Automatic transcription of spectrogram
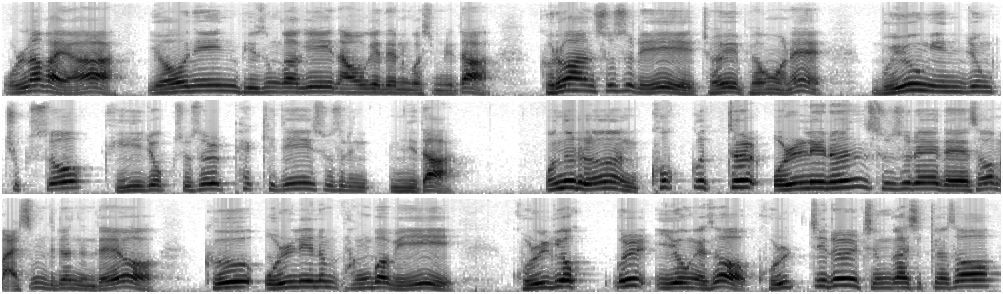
올라가야 연예인 비순각이 나오게 되는 것입니다. 그러한 수술이 저희 병원의 무용인중 축소 귀족 수술 패키지 수술입니다. 오늘은 코끝을 올리는 수술에 대해서 말씀드렸는데요. 그 올리는 방법이 골격 을 이용해서 골질을 증가시켜서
